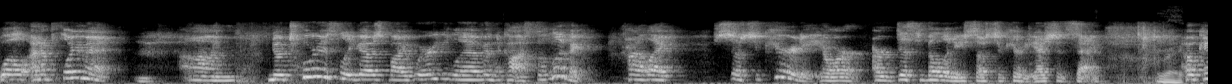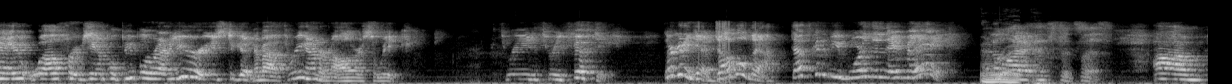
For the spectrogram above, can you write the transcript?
Well, unemployment um, notoriously goes by where you live and the cost of living, kind of like Social Security or, or disability Social Security, I should say. Right. Okay, well, for example, people around here are used to getting about three hundred dollars a week, three to three fifty. They're going to get double that. That's going to be more than they make in a lot of instances. Um,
